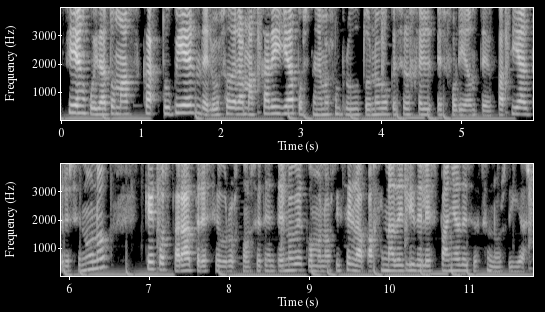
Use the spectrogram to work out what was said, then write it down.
100 Cuida tu, tu, piel del uso de la mascarilla, pues tenemos un producto nuevo que es el gel exfoliante facial 3 en 1 que costará 3,79 euros, como nos dice la página de Lidl España desde hace unos días.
